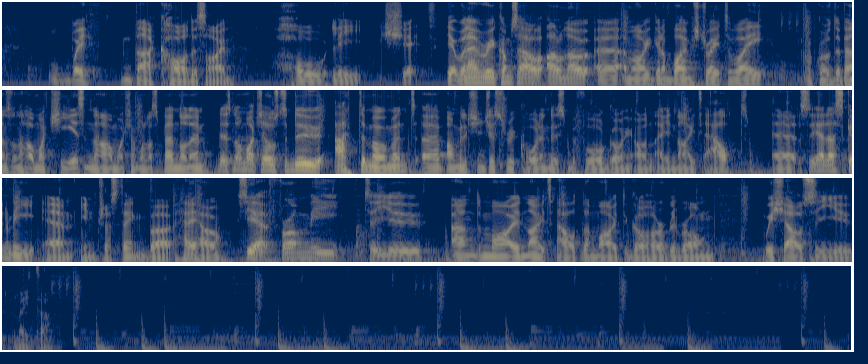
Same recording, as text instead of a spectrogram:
with that car design. Holy shit. Yeah, whenever he comes out, I don't know, uh, am I gonna buy him straight away? Of course, depends on how much he is and how much I want to spend on him. There's not much else to do at the moment. Um, I'm literally just recording this before going on a night out. Uh, so yeah, that's to be um, interesting, but hey-ho. So yeah, from me to you and my night out that might go horribly wrong, we shall see you later.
